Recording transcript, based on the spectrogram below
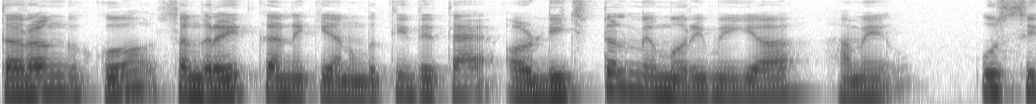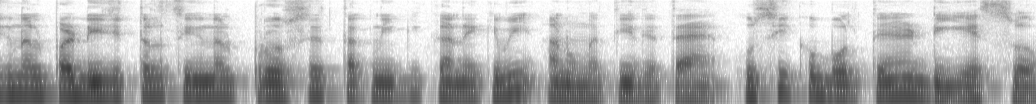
तरंग को संग्रहित करने की अनुमति देता है और डिजिटल मेमोरी में यह हमें उस सिग्नल पर डिजिटल सिग्नल प्रोसेस तकनीकी करने की भी अनुमति देता है। उसी को बोलते हैं डीएसओ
